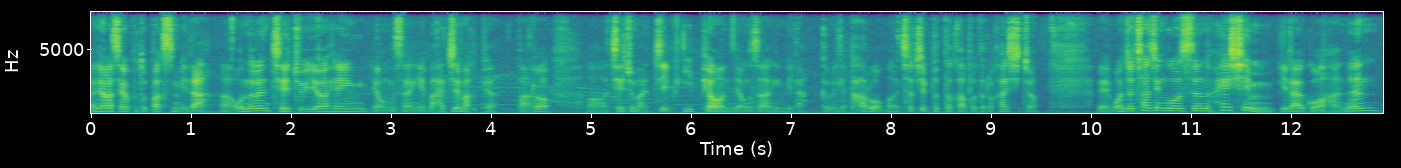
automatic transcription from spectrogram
안녕하세요. 푸드박스입니다. 아, 오늘은 제주 여행 영상의 마지막 편 바로 어, 제주 맛집 2편 영상입니다. 그럼 이제 바로 어, 첫 집부터 가보도록 하시죠. 네, 먼저 찾은 곳은 회심이라고 하는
